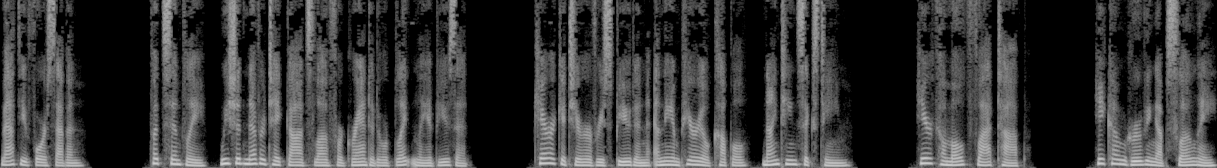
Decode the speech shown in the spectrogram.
Matthew 4 7. Put simply, we should never take God's love for granted or blatantly abuse it. Caricature of Rasputin and the Imperial Couple, 1916. Here come old flat top. He come grooving up slowly.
